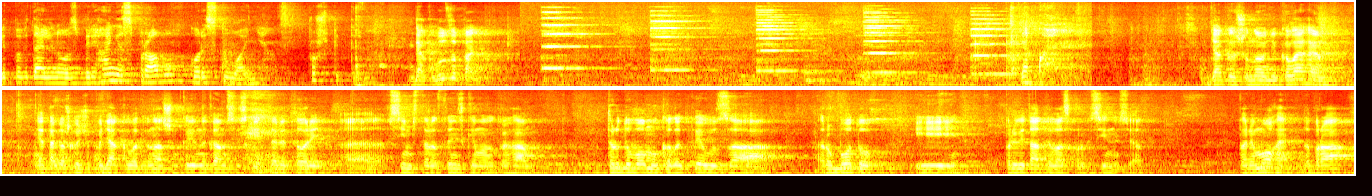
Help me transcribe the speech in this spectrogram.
відповідального зберігання з правом користування. Прошу підтримати. Дякую. Будуть запитання? Дякую. Дякую, шановні колеги. Я також хочу подякувати нашим керівникам сільських територій, е, всім старостинським округам, трудовому колективу за роботу і привітати вас з професійним святом. Перемоги, добра,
